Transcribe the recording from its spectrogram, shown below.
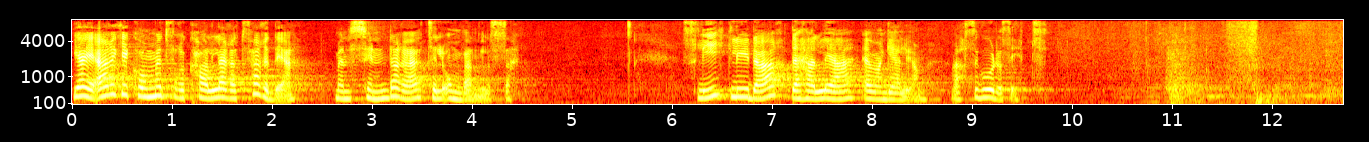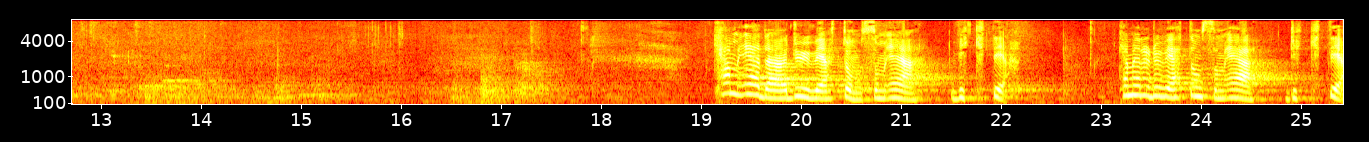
Jeg er ikke kommet for å kalle rettferdige, men syndere til omvendelse. Slik lyder det hellige evangelium. Vær så god og sitt. Hvem er det du vet om som er viktige? Hvem er det du vet om som er dyktige?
